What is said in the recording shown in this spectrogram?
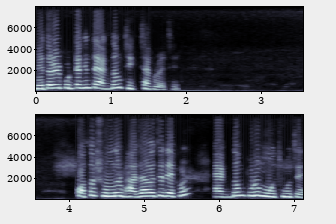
ভেতরের পুরটা কিন্তু একদম ঠিকঠাক রয়েছে। কত সুন্দর ভাজা হয়েছে দেখুন, একদম পুরো মুচমুচে।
